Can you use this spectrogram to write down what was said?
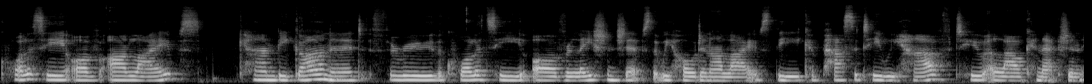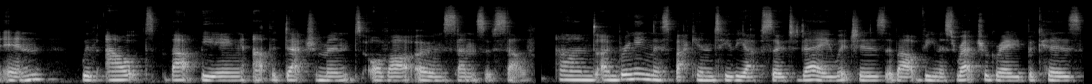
quality of our lives can be garnered through the quality of relationships that we hold in our lives, the capacity we have to allow connection in without that being at the detriment of our own sense of self. And I'm bringing this back into the episode today, which is about Venus retrograde, because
